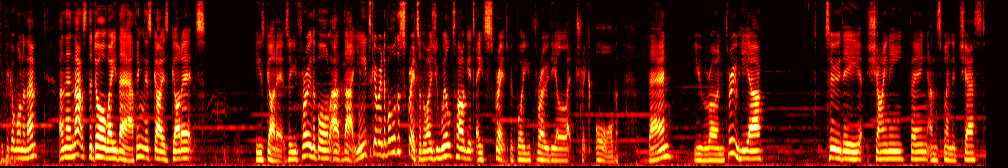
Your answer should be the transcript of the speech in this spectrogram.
You pick up one of them, and then that's the doorway there. I think this guy's got it. He's got it. So you throw the ball at that. You need to get rid of all the skritt, otherwise you will target a skritt before you throw the electric orb. Then you run through here to the shiny thing and the splendid chest.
